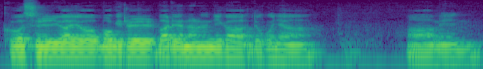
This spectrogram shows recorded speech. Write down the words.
그것을 위하여 먹이를 마련하는 이가 누구냐 아멘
